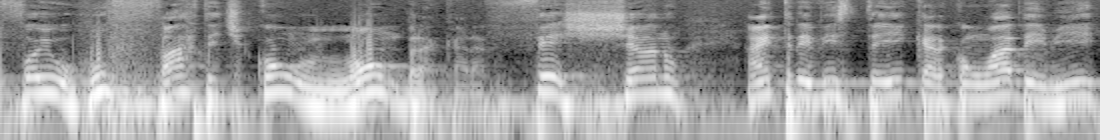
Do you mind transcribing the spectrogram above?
foi o Rufarted com Lombra, cara. Fechando a entrevista aí, cara, com o Ademir.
